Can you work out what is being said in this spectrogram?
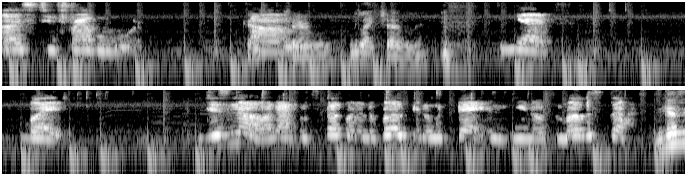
us to travel more. okay. Um, travel we like traveling Yes. But just know I got some stuff under the rug dealing with that and, you know, some other stuff. you guys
